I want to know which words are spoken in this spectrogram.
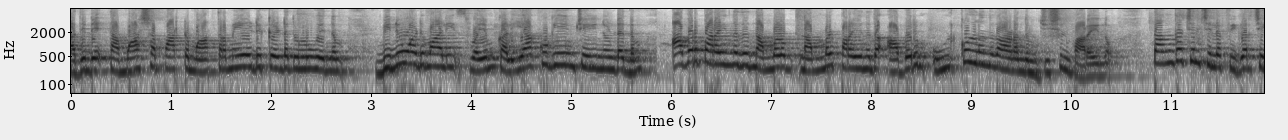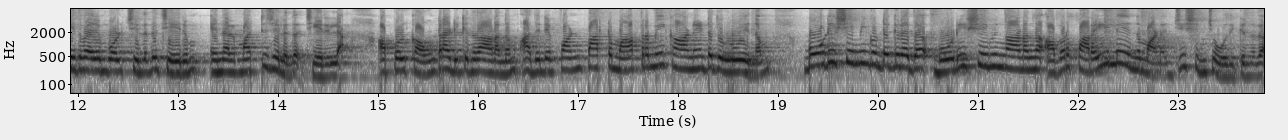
അതിന്റെ തമാശ പാർട്ട് മാത്രമേ എടുക്കേണ്ടതുള്ളൂ എന്നും ബിനു അടിമാലി സ്വയം കളിയാക്കുകയും ചെയ്യുന്നുണ്ടെന്നും അവർ പറയുന്നത് നമ്മളും നമ്മൾ പറയുന്നത് അവരും ഉൾക്കൊള്ളുന്നതാണെന്നും ജിഷിൻ പറയുന്നു. തങ്കച്ചൻ ചില ഫിഗർ ചെയ്തു വരുമ്പോൾ ചിലത് ചേരും എന്നാൽ മറ്റു ചിലത് ചേരില്ല. അപ്പോൾ കൗണ്ടർ അടിക്കുന്നതാണെന്നും അതിന്റെ ഫൺ പാർട്ട് മാത്രമേ കാണേണ്ടതുള്ളൂ എന്നും ബോഡി ഷേമിംഗ് ഉണ്ടെങ്കിൽ അത് ബോഡി ഷേമിംഗ് ആണെന്ന് അവർ പറയില്ലേ എന്നുമാണ് ജിഷിൻ ചോദിക്കുന്നത്.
